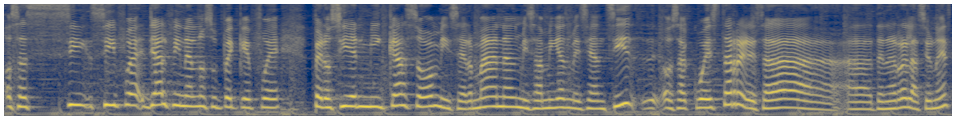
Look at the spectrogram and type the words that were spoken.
o sea, sí, sí fue, ya al final no supe qué fue, pero sí en mi caso, mis hermanas, mis amigas me decían, sí, o sea, cuesta regresar a, a tener relaciones,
